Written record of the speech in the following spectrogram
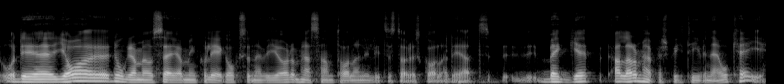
och, det jag är noggrann med att säga, och min kollega också, när vi gör de här samtalen i lite större skala, det är att bägge, alla de här perspektiven är okej. Okay.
